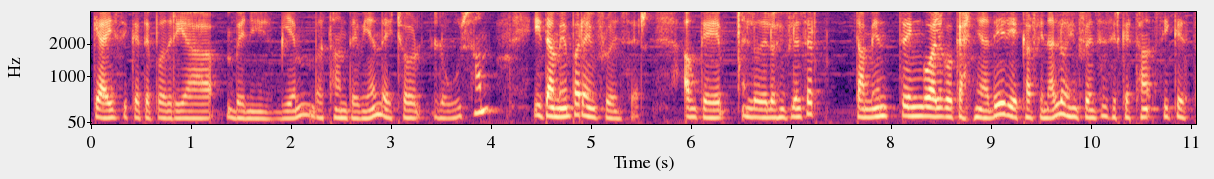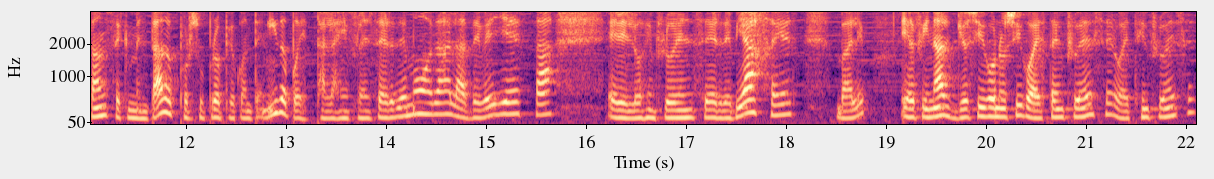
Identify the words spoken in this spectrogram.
que ahí sí que te podría venir bien, bastante bien, de hecho lo usan, y también para influencers. Aunque lo de los influencers también tengo algo que añadir y es que al final los influencers sí que están, sí que están segmentados por su propio contenido, pues están las influencers de moda, las de belleza, eh, los influencers de viajes, ¿vale? Y al final yo sigo o no sigo a esta influencer o a este influencer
